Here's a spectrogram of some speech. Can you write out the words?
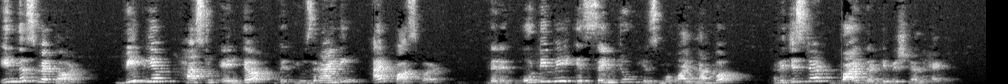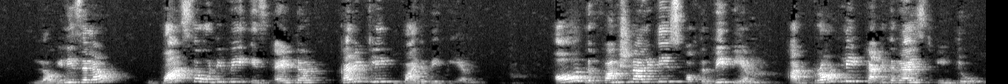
In this method, BPM has to enter the user ID and password. Then an OTP is sent to his mobile number registered by the divisional head. Login is allowed once the OTP is entered correctly by the BPM. All the functionalities of the BPM are broadly categorized into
